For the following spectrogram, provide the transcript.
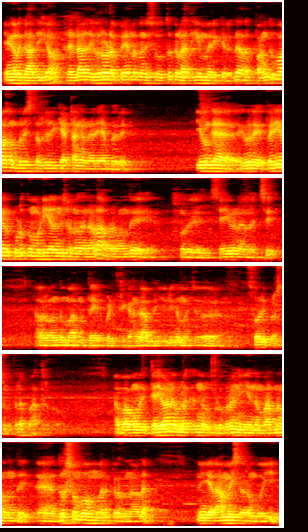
எங்களுக்கு அதிகம். ரெண்டாவது இவரோட பேரில் கொஞ்சம் சொத்துக்கள் அதிகம் இருக்கிறது. அதை பங்கு பாகம் பிரிச்சு சொல்லி கேட்டாங்க நிறையா பேர். இவங்க இவர் பெரியவர் கொடுக்க முடியாதுன்னு சொன்னதுனால அவரை வந்து ஒரு செய்வனை வச்சு அவரை வந்து மரணத்தை ஏற்படுத்தியிருக்காங்க அப்படின்னு சொல்லி நம்ம ஜோ- சோழி பிரசனத்தில் பார்த்துருக்கோம். அப்போ அவங்களுக்கு தெளிவான விளக்கங்கள் கொடுக்குறோம். நீங்கள் இந்த மரணம் வந்து துர்சம்பவமாக இருக்கிறதுனால நீங்கள் ராமேஸ்வரம் போய்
